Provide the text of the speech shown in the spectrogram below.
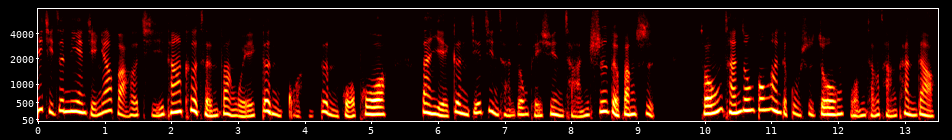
比起正念减压法和其他课程范围更广、更活泼，但也更接近禅宗培训禅师的方式。从禅宗公案的故事中，我们常常看到，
